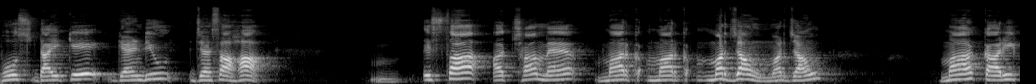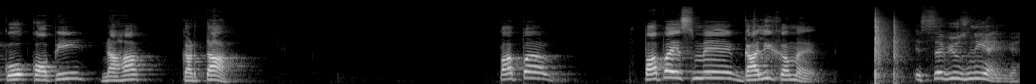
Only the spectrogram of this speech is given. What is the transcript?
भोस डाइके गैंड्यू जैसा। हा। इससा अच्छा मैं मार्क मार्क मर जाऊँ मर जाऊँ। महाकारी को कॉपी नहा करता। पापा पापा इसमें गाली कम है। इससे व्यूज़ नहीं आएँगे।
